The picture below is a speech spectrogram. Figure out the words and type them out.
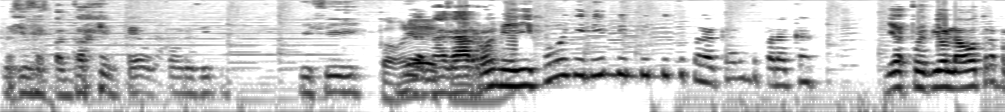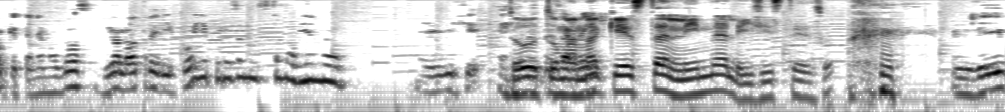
pues se espantó bien feo, pobrecito. Y sí, me, agarró y me dijo, oye, ven, ven, ven, vente para acá, vente para acá. Y después vio la otra, porque tenemos dos, vio la otra y dijo, oye, pero esa no se está moviendo. Y dije, ¿Tu, tu mamá que es tan linda le hiciste eso? sí,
